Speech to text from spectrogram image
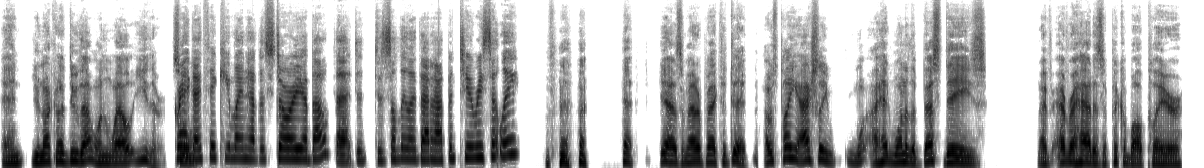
and you're not going to do that one well either. Gregg, So- I think you might have a story about that. Did, did something like that happen to you recently? yeah, as a matter of fact, it did. I was playing actually, I had one of the best days I've ever had as a pickleball player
